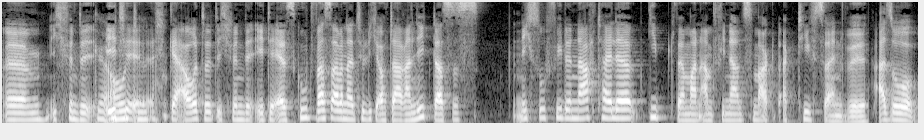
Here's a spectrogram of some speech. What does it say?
ähm, ich finde geoutet. ETF, geoutet, ich finde ETFs gut, was aber natürlich auch daran liegt, dass es nicht so viele Nachteile gibt, wenn man am Finanzmarkt aktiv sein will. Also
